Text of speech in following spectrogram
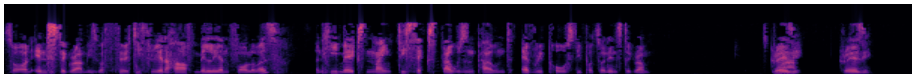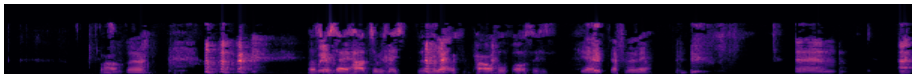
So on Instagram, he's got 33 and a half million followers and he makes £96,000 every post he puts on Instagram. It's crazy. Crazy. wow. That's what I We're- say. Hard to resist the Yeah. powerful forces. yeah, definitely. Yeah. Um, I,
